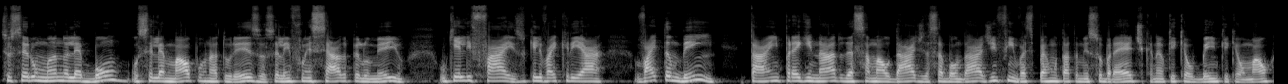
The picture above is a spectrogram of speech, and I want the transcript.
se o ser humano ele é bom ou se ele é mal por natureza, ou se ele é influenciado pelo meio, o que ele faz, o que ele vai criar, vai também estar tá impregnado dessa maldade, dessa bondade, enfim, vai se perguntar também sobre a ética, né? o que, que é o bem, o que, que é o mal.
